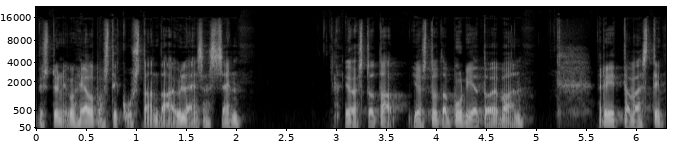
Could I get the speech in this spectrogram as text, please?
pystyy niin kuin helposti kustantaa yleensä sen, jos, tota, jos tota budjetoi vaan riittävästi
